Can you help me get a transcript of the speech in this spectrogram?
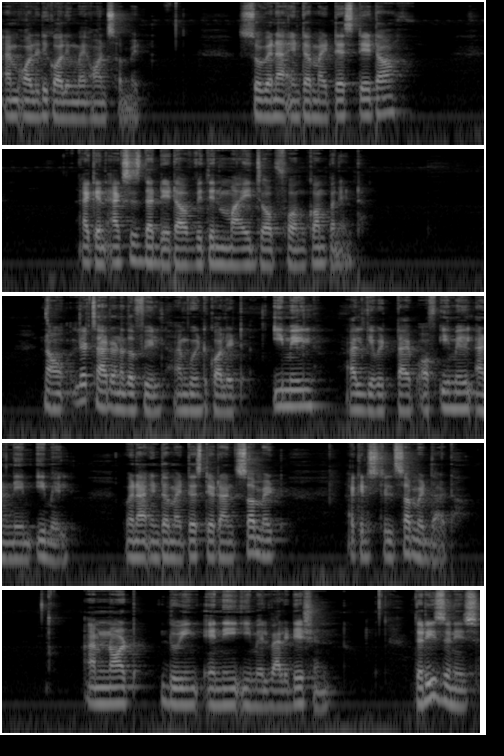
I'm already calling my on submit. So when I enter my test data, I can access that data within my job form component. Now let's add another field. I'm going to call it email. I'll give it type of email and name email. When I enter my test data and submit, I can still submit that. I'm not doing any email validation. The reason is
